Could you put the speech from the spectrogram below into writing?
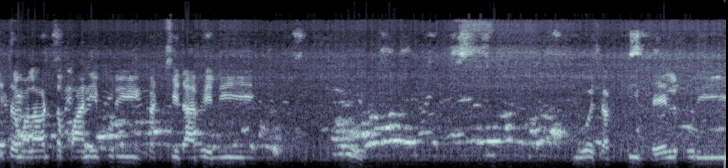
इथं मला वाटतं पाणीपुरी कच्ची दाबेली युवशक्ती भेलपुरी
